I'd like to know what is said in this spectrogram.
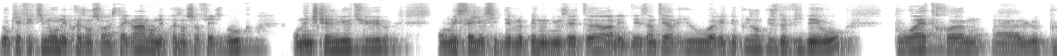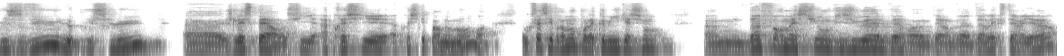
Donc effectivement, on est présent sur Instagram, on est présent sur Facebook, on a une chaîne YouTube, on essaye aussi de développer nos newsletters avec des interviews, avec de plus en plus de vidéos pour être euh, euh le plus vu, le plus lu, euh, je l'espère aussi apprécié, apprécié par nos membres. Donc ça, c'est vraiment pour la communication d'informations visuelles vers, euh, vers, vers, l'extérieur.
